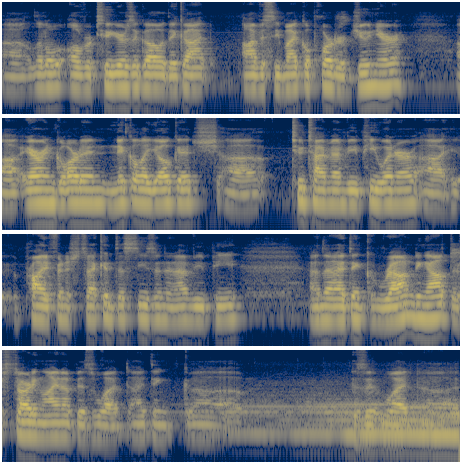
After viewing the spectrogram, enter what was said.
uh, a little over two years ago. They got obviously Michael Porter Jr., uh, Aaron Gordon, Nikola Jokic, uh, two-time MVP winner. Uh, he probably finished second this season in MVP. And then I think rounding out their starting lineup is what I think uh, is it what uh,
